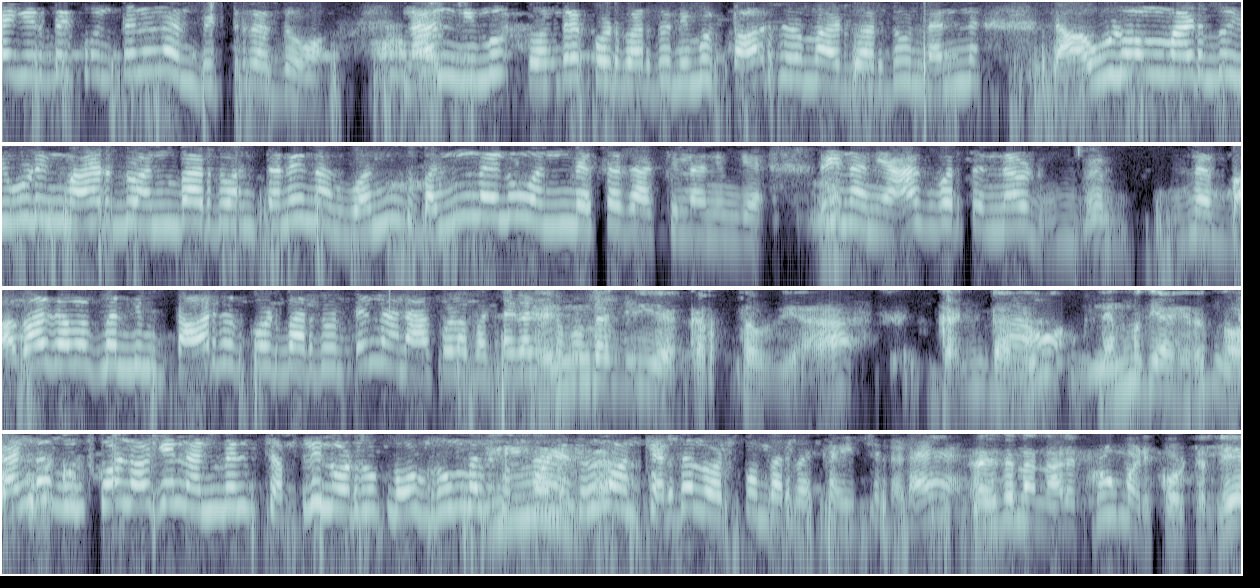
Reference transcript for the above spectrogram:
ಆಗಿರ್ಬೇಕು ಅಂತಾನೆ ನಾನ್ ಬಿಟ್ಟಿರೋದು. ನಾನ್ ನಿಮಗ್ ತೊಂದ್ರೆ ಕೊಡ್ಬಾರ್ದು ನಿಮಗ್ ಟಾರ್ಚರ್ ಮಾಡ್ಬಾರ್ದು ನನ್ನ ಅವಳು ಹಂಗ್ ಮಾಡಿದ್ಲು ಇವಳು ಹಿಂಗ್ ಮಾಡಿದ್ಲು ಅನ್ಬಾರ್ದು ಅಂತಾನೆ ನಾನ್ ಒಂದ್ ಮೇಲೂ ಒಂದ್ ಮೆಸೇಜ್ ಹಾಕಿಲ್ಲ ನಿಮ್ಗೆ. ರೀ ನಾನ್ ಯಾಕೆ ಬರ್ತೇನೆ ನೋಡ್ ಅವಾಗ ಅವಾಗ ಬಂದ್ ನಿಮ್ಗೆ ಟಾರ್ಚರ್ ಕೊಡ್ಬಾರ್ದು ಅಂತ ನಾನ್ ಹಾಕೊಳ್ಳೋ ಬಟ್ಟೆಗಳು ಕರ್ತವ್ಯ ಗಂಡನು ನೆಮ್ಮದಿಯಾಗಿರೋದು ಗಂಡ ನೋಡ್ಬೇಕು ಹೋಗಿ ನನ್ ಮೇಲೆ ಚಪ್ಲಿ ಹೊಡ್ಬೇಕು ಹೋಗಿ ರೂಮ್ ಅಲ್ಲಿ. ಅವ್ನ್ ಕೆರದಲ್ಲಿ ಹೊಡ್ಕೊಂಡ್ ಬರ್ಬೇಕಾ ಈಚೆ ಕಡೆ? ಇದನ್ನ ನಾಳೆ ಪ್ರೂವ್ ಮಾಡಿ ಕೋರ್ಟಲ್ಲಿ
